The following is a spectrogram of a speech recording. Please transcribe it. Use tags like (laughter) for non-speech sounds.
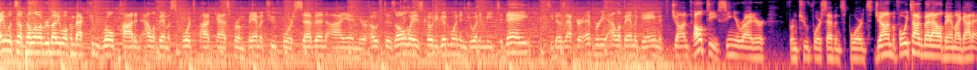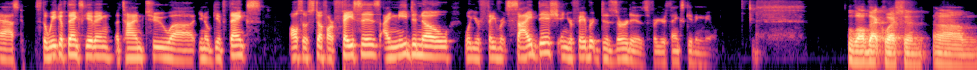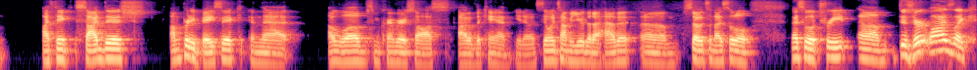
Hey, what's up? Hello, everybody. Welcome back to Roll Pod, an Alabama sports podcast from Bama 247. I am your host, as always, Cody Goodwin, and joining me today, as he does after every Alabama game, it's John Talty, senior writer from 247 Sports. John, before we talk about Alabama, I got to ask it's the week of Thanksgiving, a time to, uh, you know, give thanks, also stuff our faces. I need to know what your favorite side dish and your favorite dessert is for your Thanksgiving meal. Love that question. Um, I think side dish, I'm pretty basic in that I love some cranberry sauce out of the can. You know, it's the only time of year that I have it. Um, so it's a nice little, nice little treat. Um, dessert wise, like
